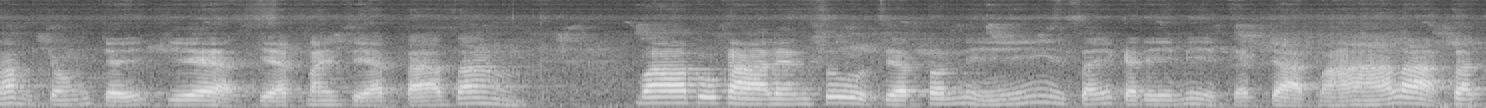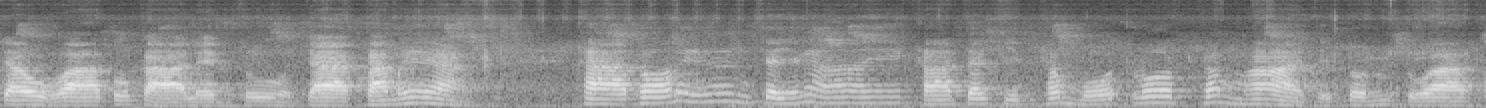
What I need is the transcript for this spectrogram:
ทำจงใจเกียดเกียดในเสียตาสั่งว่าผู้ขาเล่นสู้เสียตนหนีใส่กดีมีจักจากมหาราชเจ้าว่าผู้ขาเล่นสู้จากข้าเมืองขาทอเนื่องใจนายขาดจะคิดคำหมดลดคำหายที่ตนตัวค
